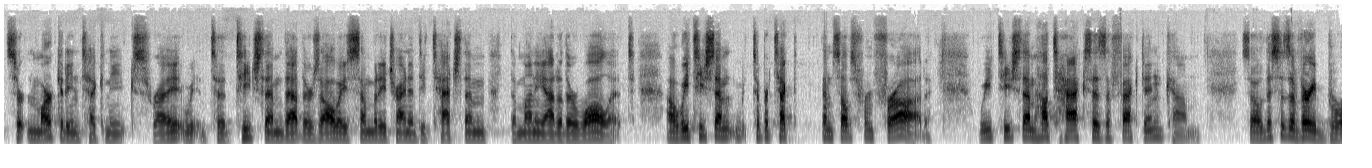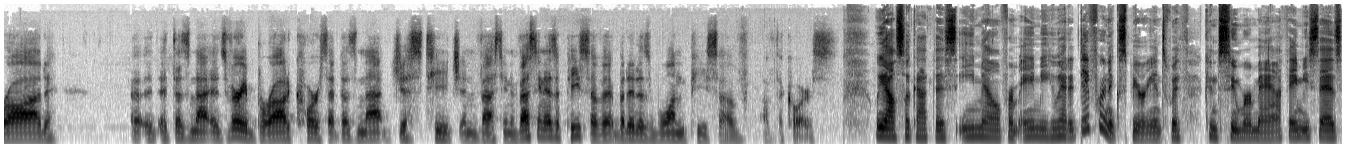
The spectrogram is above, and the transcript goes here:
certain marketing techniques, right? We, to teach them that there's always somebody trying to detach them the money out of their wallet. Uh, we teach them to protect themselves from fraud. We teach them how taxes affect income. So this is a very broad it, it, does not it's very broad course that does not just teach investing. Investing is a piece of it but it is one piece of of the course. We also got this email from amy who had a different experience with consumer math. Amy says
